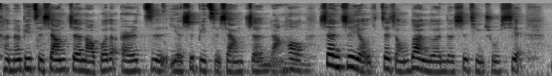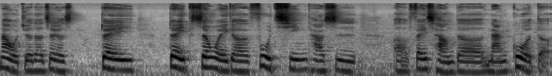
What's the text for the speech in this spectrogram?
可能彼此相争，老婆的儿子也是彼此相争，然后甚至有这种乱伦的事情出现。那我觉得这个对对身为一个父亲，他是呃非常的难过的，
